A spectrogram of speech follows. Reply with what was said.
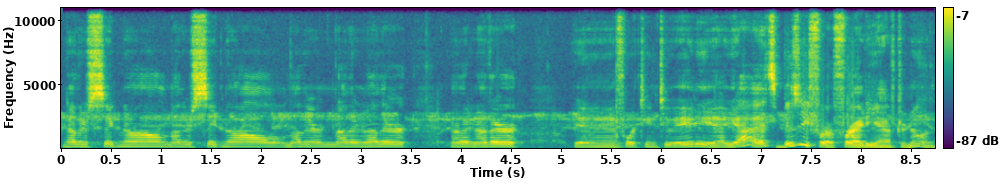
another signal, another signal, another, another, another, another, another. Yeah, 14280. Uh, yeah, it's busy for a Friday afternoon.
